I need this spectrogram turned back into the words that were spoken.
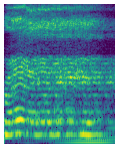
Hey.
